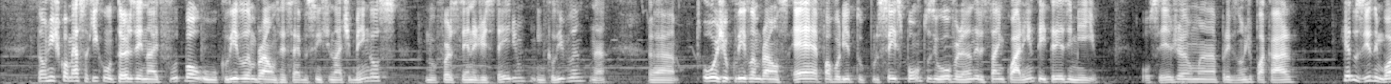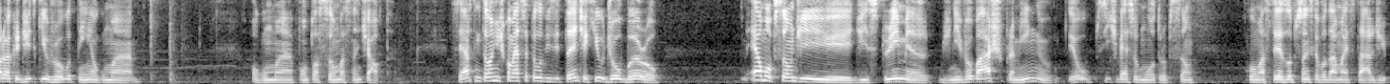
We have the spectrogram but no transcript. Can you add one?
Então a gente começa aqui com o Thursday Night Football. O Cleveland Browns recebe o Cincinnati Bengals no First Energy Stadium em Cleveland, né? Uh, hoje o Cleveland Browns é favorito por 6 pontos e o over-under está em 43,5. Ou seja, uma previsão de placar reduzido, embora eu acredite que o jogo tenha alguma alguma pontuação bastante alta certo? Então a gente começa pelo visitante aqui, o Joe Burrow. É uma opção de, de streamer de nível baixo para mim. Eu, eu, se tivesse alguma outra opção, com as três opções que eu vou dar mais tarde,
